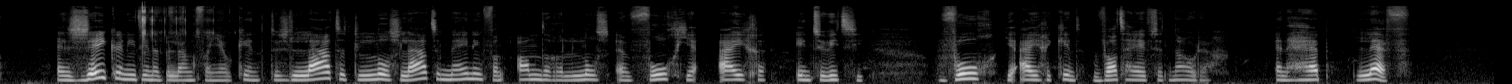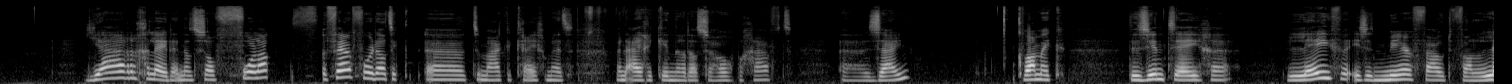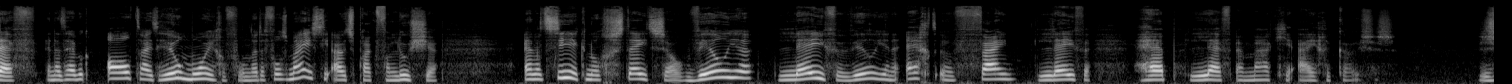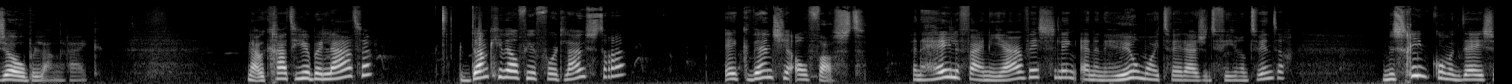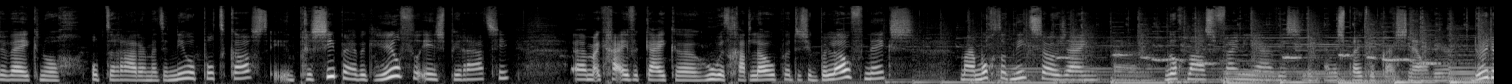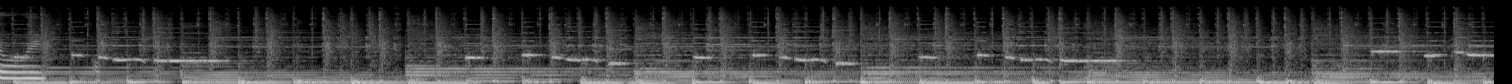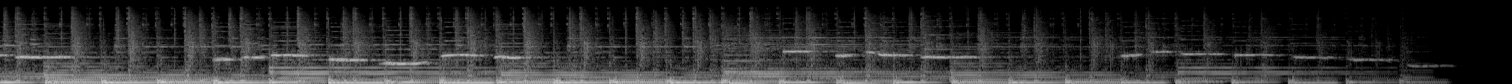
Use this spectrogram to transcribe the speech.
En zeker niet in het belang van jouw kind. Dus laat het los. Laat de mening van anderen los. En volg je eigen intuïtie. Volg je eigen kind. Wat heeft het nodig? En heb lef. Jaren geleden, en dat is al ver voordat ik uh, te maken kreeg met mijn eigen kinderen, dat ze hoogbegaafd uh, zijn kwam ik de zin tegen: leven is het meervoud van lef. En dat heb ik altijd heel mooi gevonden. Volgens mij is die uitspraak van Loesje. En dat zie ik nog steeds zo. Wil je leven, wil je een echt een fijn leven, heb lef en maak je eigen keuzes. Zo belangrijk. Nou, ik ga het hierbij laten. Dankjewel weer voor het luisteren. Ik wens je alvast een hele fijne jaarwisseling en een heel mooi 2024. Misschien kom ik deze week nog op de radar met een nieuwe podcast. In principe heb ik heel veel inspiratie. Uh, maar ik ga even kijken hoe het gaat lopen. Dus ik beloof niks. Maar mocht dat niet zo zijn, uh, nogmaals fijne jaarwisseling. En we spreken elkaar snel weer. Doei doei!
